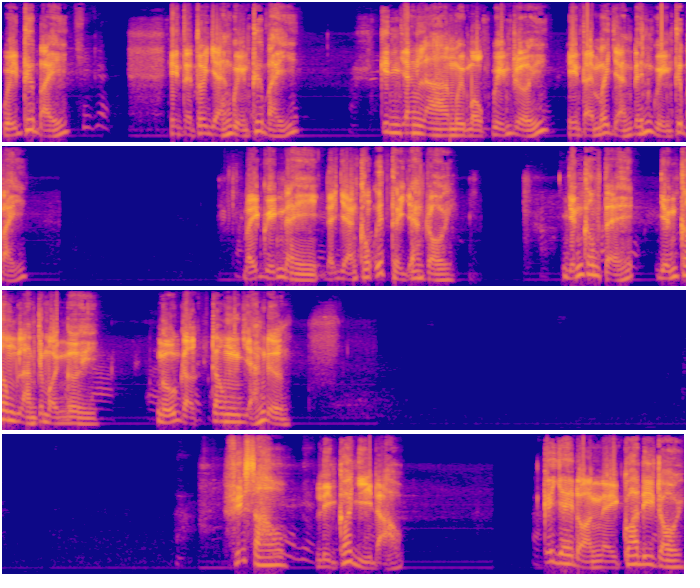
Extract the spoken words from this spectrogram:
quyển thứ bảy. Hiện tại tôi giảng quyển thứ bảy. Kinh văn là 11 quyển rưỡi. Hiện tại mới giảng đến quyển thứ bảy. Bảy quyển này đã giảng không ít thời gian rồi. Vẫn không tệ, vẫn không làm cho mọi người ngủ gật trong giảng đường. Phía sau liền có dị đạo cái giai đoạn này qua đi rồi.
